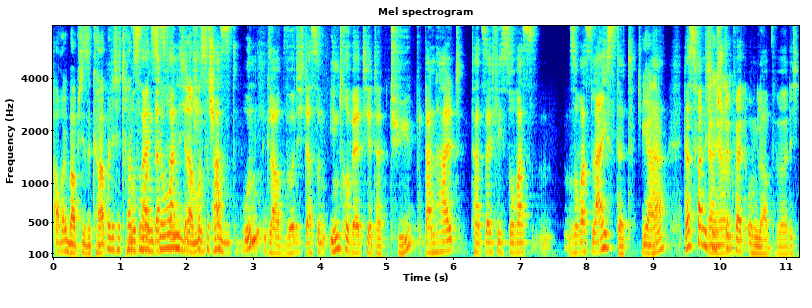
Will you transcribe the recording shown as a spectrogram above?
auch überhaupt diese körperliche Ich muss sagen, Transformation, das fand ich da auch schon fast unglaubwürdig, dass so ein introvertierter Typ dann halt tatsächlich sowas, sowas leistet. Ja. Das fand ich Ja, ein ja. Stück weit unglaubwürdig.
